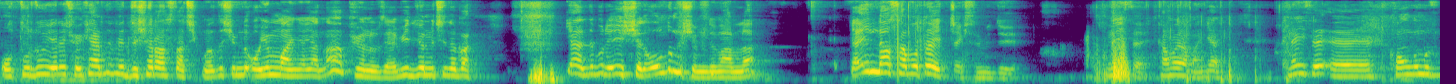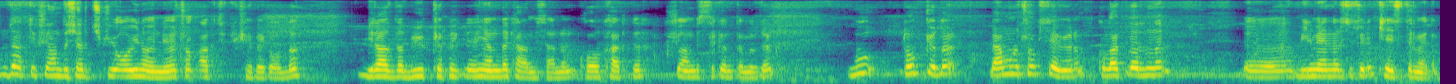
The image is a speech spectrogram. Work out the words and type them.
oturduğu yere çökerdi ve dışarı asla çıkmazdı. Şimdi oyun manyağı ya ne yapıyorsunuz ya? Videonun içinde bak. Geldi buraya işledi. Oldu mu şimdi Marla? Ya illa sabote edeceksin videoyu. Neyse kameraman gel. Neyse eee Kong'umuzu düzelttik şu an dışarı çıkıyor oyun oynuyor. Çok aktif bir köpek oldu. Biraz da büyük köpeklerin yanında kalmış sanırım. Korkaktı. Şu an bir sıkıntımız yok. Bu Tokyo'da ben bunu çok seviyorum. Kulaklarını eee, bilmeyenler için söyleyeyim kestirmedim.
